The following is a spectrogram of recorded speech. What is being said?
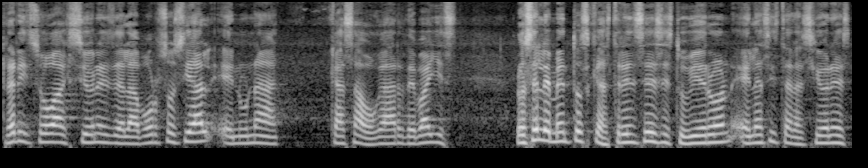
realizó acciones de labor social en una casa hogar de Valles los elementos castrenses estuvieron en las instalaciones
